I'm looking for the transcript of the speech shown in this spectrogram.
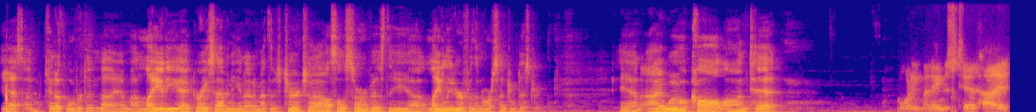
Yes, I'm Kenneth Wolverton. I am a laity at Grace Avenue United Methodist Church, and I also serve as the uh, lay leader for the North Central District. And I will call on Ted. Morning, my name is Ted Hyde.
